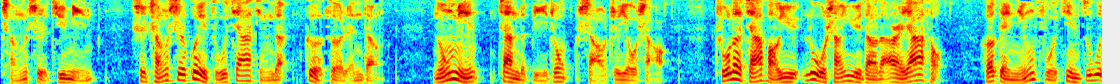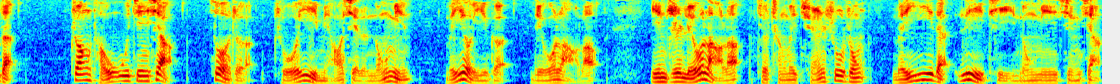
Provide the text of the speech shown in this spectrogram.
城市居民，是城市贵族家庭的各色人等，农民占的比重少之又少。除了贾宝玉路上遇到的二丫头和给宁府进租的庄头乌金孝，作者着意描写的农民，没有一个。刘姥姥，因之刘姥姥就成为全书中唯一的立体农民形象。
